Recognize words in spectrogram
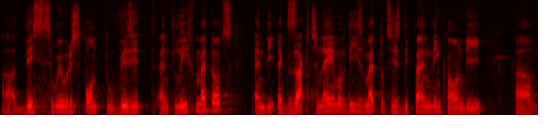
Uh, this will respond to visit and leave methods, and the exact name of these methods is depending on the, um,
